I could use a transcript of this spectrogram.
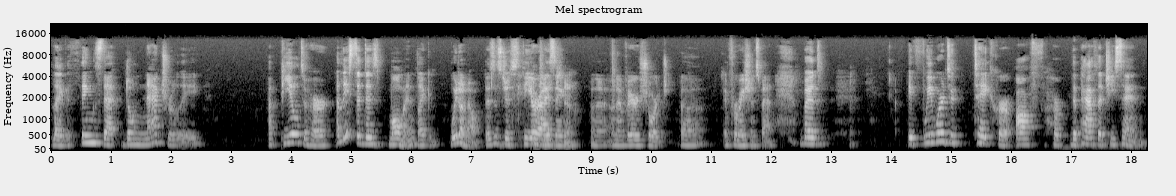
like things that don't naturally appeal to her at least at this moment like we don't know. This is just theorizing yeah. on, a, on a very short uh, information span. But if we were to take her off her the path that she's in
